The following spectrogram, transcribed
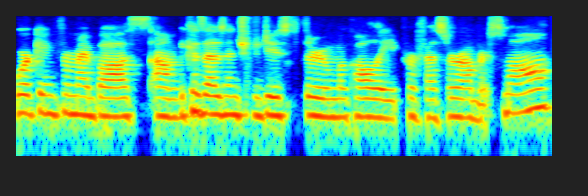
working for my boss um, because I was introduced through Macaulay Professor Robert Small.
